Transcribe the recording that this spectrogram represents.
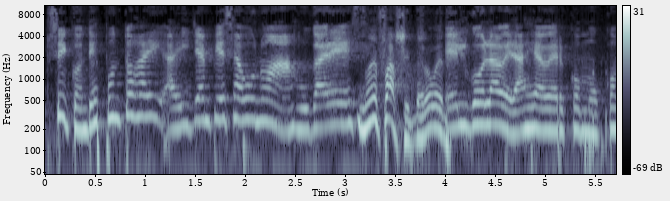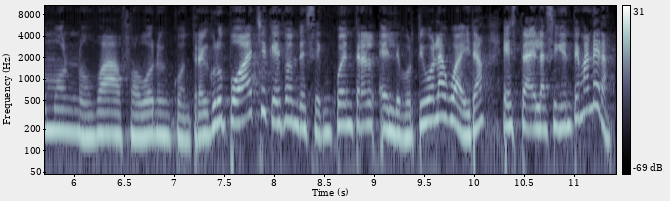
Sí, con 10 puntos ahí, ahí ya empieza uno a jugar es No es fácil, pero bueno. el gol a veraje a ver cómo, cómo nos va a favor o en contra. El grupo H, que es donde se encuentra el Deportivo La Guaira, está de la siguiente manera.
